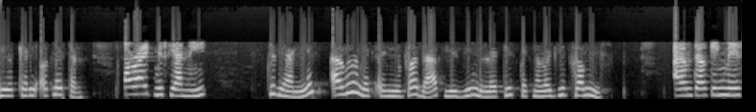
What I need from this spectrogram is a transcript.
will carry out later. Alright, Miss Yani. To be honest, I will make a new product using the latest technology from this. I am talking, Miss.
